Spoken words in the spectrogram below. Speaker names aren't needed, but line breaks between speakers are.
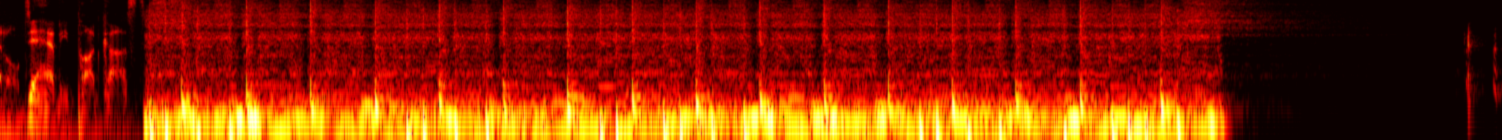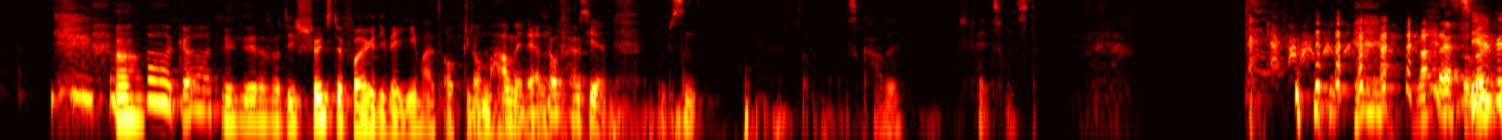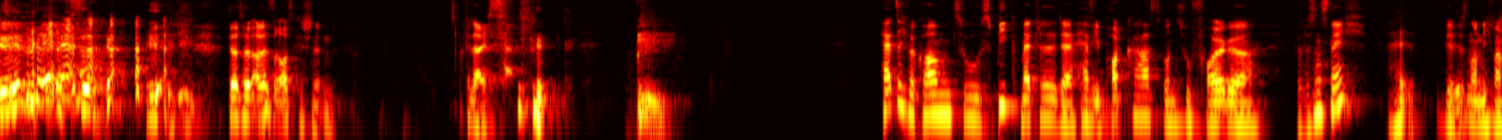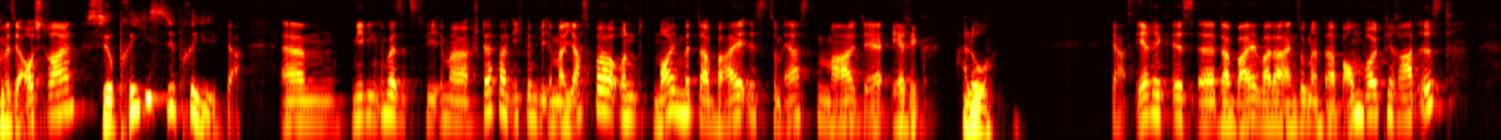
Metal, der Heavy Podcast.
Oh Gott. Ich sehe, das wird die schönste Folge, die wir jemals aufgenommen haben
Moment,
werden.
ich muss hier ein bisschen. So, das Kabel das fällt sonst. Mach das
Erzähl bitte mehr.
Das wird alles rausgeschnitten. Vielleicht. Herzlich willkommen zu Speak Metal, der Heavy Podcast und zu Folge, wir wissen es nicht. Wir wissen noch nicht, wann wir sie ausstrahlen.
Surprise, Surprise.
Ja. Ähm, mir gegenüber sitzt wie immer Stefan, ich bin wie immer Jasper und neu mit dabei ist zum ersten Mal der Erik.
Hallo.
Ja, Erik ist äh, dabei, weil er ein sogenannter Baumwollpirat ist.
